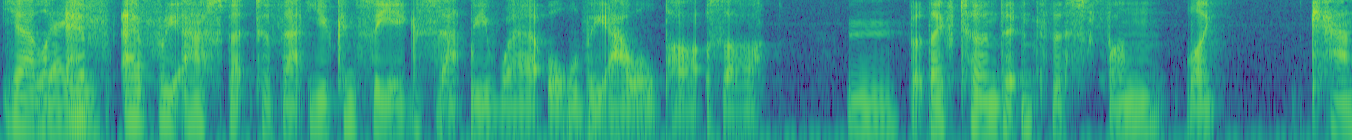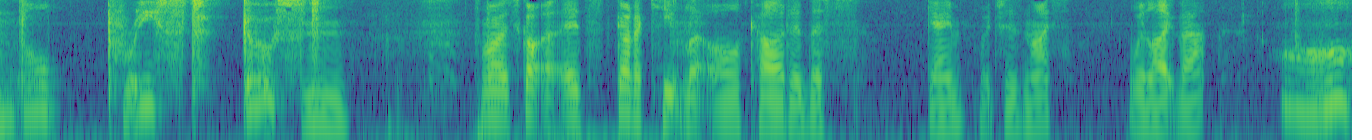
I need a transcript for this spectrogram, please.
Yeah, like They- ev- every aspect of that, you can see exactly where all the owl parts are. mm, But they've turned it into this fun, like, candle priest ghost. Mm. Well, it's got it's got a cute little card in this game, which is nice. We like that. Aww.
